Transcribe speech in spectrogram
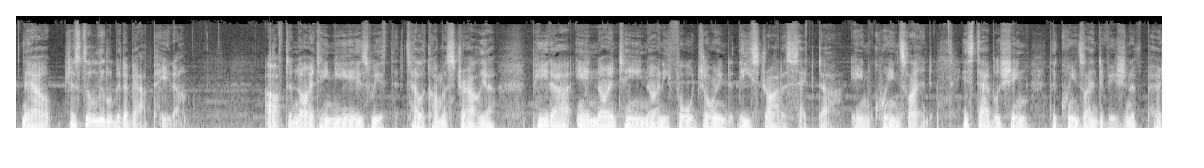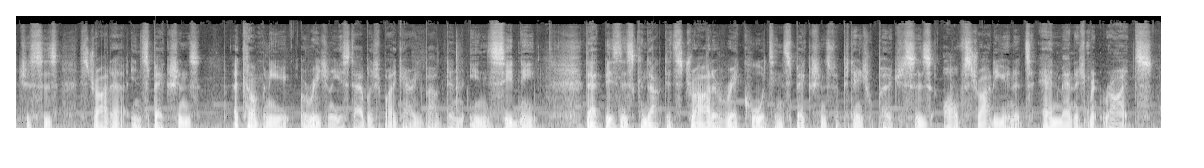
Now, just a little bit about Peter. After 19 years with Telecom Australia, Peter in 1994 joined the strata sector in Queensland, establishing the Queensland Division of Purchases Strata Inspections, a company originally established by Gary Bugden in Sydney. That business conducted strata records inspections for potential purchases of strata units and management rights.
